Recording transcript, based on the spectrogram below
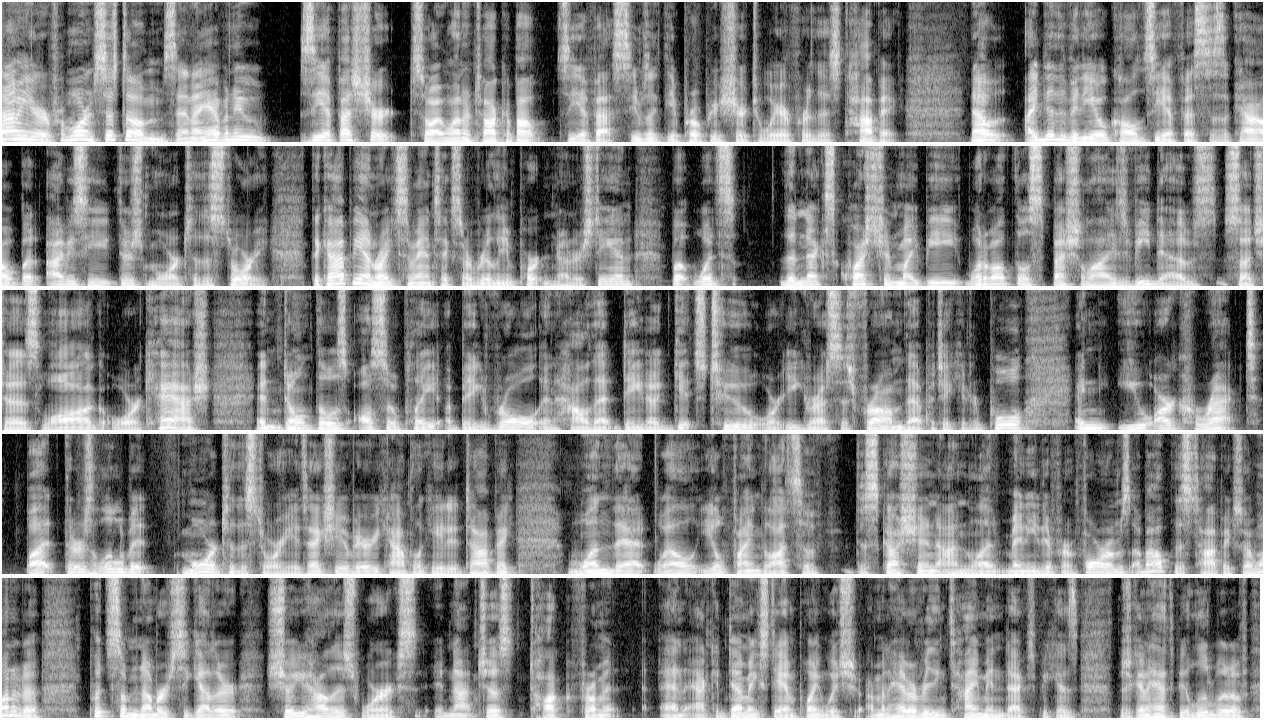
Tom here from Lawrence Systems, and I have a new ZFS shirt, so I want to talk about ZFS. Seems like the appropriate shirt to wear for this topic. Now, I did the video called ZFS is a cow, but obviously there's more to the story. The copy on write semantics are really important to understand, but what's the next question might be, what about those specialized VDEVs such as log or cache? And don't those also play a big role in how that data gets to or egresses from that particular pool? And you are correct. But there's a little bit more to the story. It's actually a very complicated topic, one that, well, you'll find lots of discussion on many different forums about this topic. So I wanted to put some numbers together, show you how this works, and not just talk from an academic standpoint, which I'm going to have everything time indexed because there's going to have to be a little bit of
